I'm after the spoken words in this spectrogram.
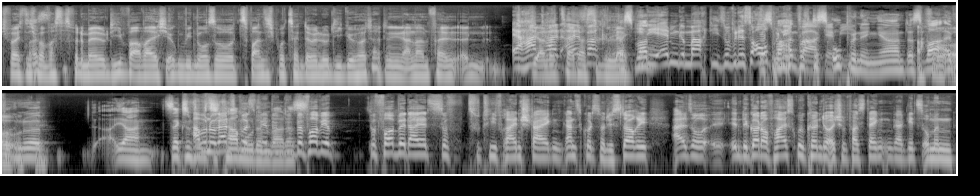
Ich weiß nicht Was? mal, was das für eine Melodie war, weil ich irgendwie nur so 20% der Melodie gehört hatte. In den anderen Fällen. in- Er hat halt Zeit einfach. Das war- EDM gemacht, die so wie das Das war Opening einfach das Gabby. Opening, ja. Das Ach war so, einfach oh, nur, okay. ja, 56 Aber nur ganz kurz, be war das. bevor wir bevor wir da jetzt so, zu tief reinsteigen, ganz kurz noch die Story. Also in The God of High School könnt ihr euch schon fast denken, da geht's um ein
